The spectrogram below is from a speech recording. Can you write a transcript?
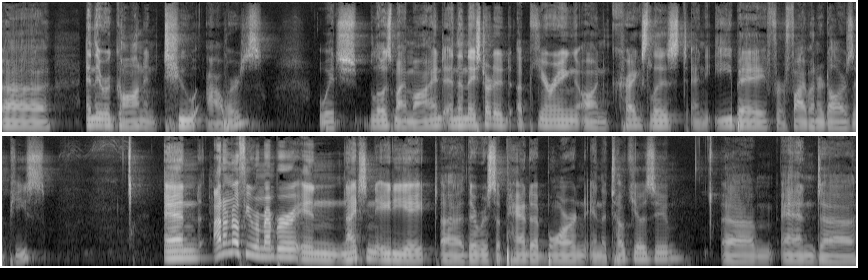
uh, and they were gone in two hours which blows my mind. And then they started appearing on Craigslist and eBay for $500 a piece. And I don't know if you remember in 1988, uh, there was a panda born in the Tokyo Zoo. Um, and, uh,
